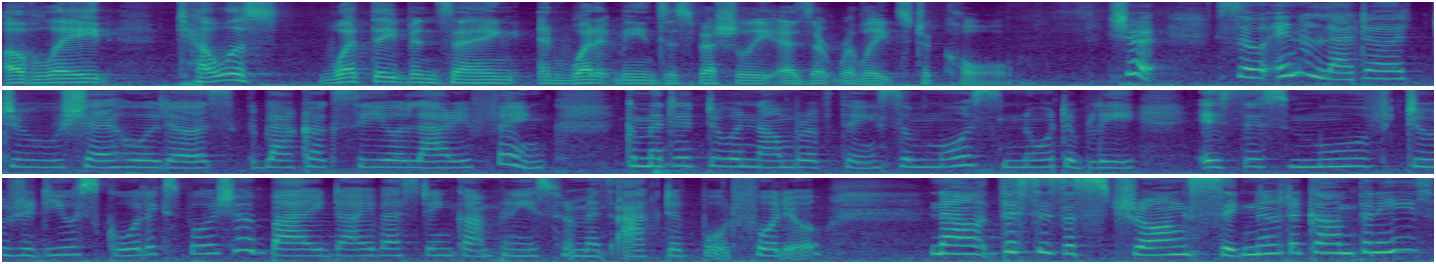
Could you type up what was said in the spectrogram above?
of late. Tell us what they've been saying and what it means, especially as it relates to coal. Sure. So, in a letter to shareholders, BlackRock CEO Larry Fink committed to a number of things. So, most notably is this move to reduce coal exposure by divesting companies from its active portfolio. Now, this is a strong signal to companies.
